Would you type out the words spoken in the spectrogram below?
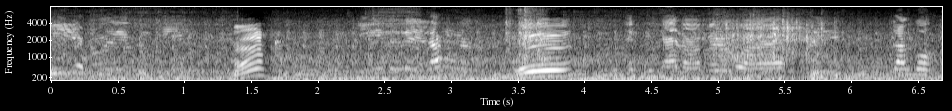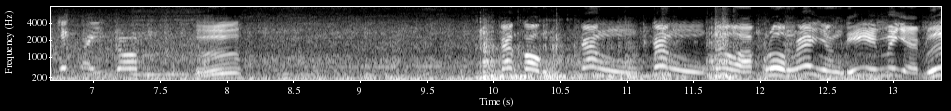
มีเดี๋ยวเขาเรียกมี ฮะมีเลยลังนะเออไอ้ที่การหาไม่รู้ว่าลังก็เจ๊กไปรอบอืมจังกงจังจังก็ออกโรงได้อย่างดีไม่ใหญ่บื้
